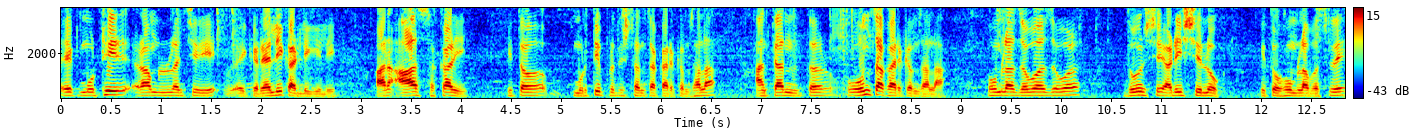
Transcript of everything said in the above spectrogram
एक मोठी रामलुलांची एक रॅली काढली गेली. आणि आज सकाळी इथं मूर्ती प्रतिष्ठानचा कार्यक्रम झाला आणि त्यानंतर होमचा कार्यक्रम झाला. होमला जवळजवळ दोनशे अडीचशे लोक इथं होमला बसले.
